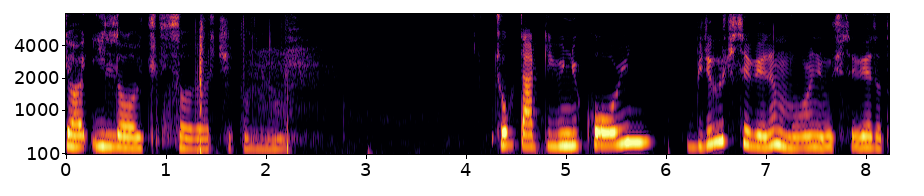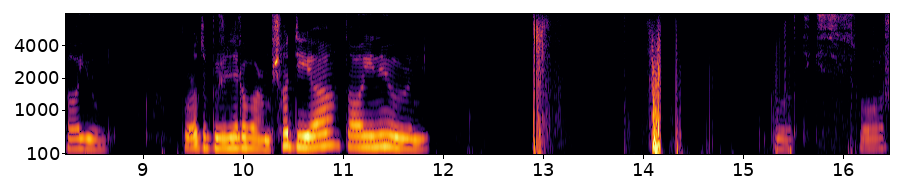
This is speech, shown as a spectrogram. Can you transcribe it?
Ya illa 3 kısa verecek bana ya. Çok dertli unicorn. Bir de 3 seviye değil mi? Aynen 3 seviye de daha iyi oluyor. Bu arada birileri varmış. Hadi ya. Daha yeni öğreniyorum. 4x var.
